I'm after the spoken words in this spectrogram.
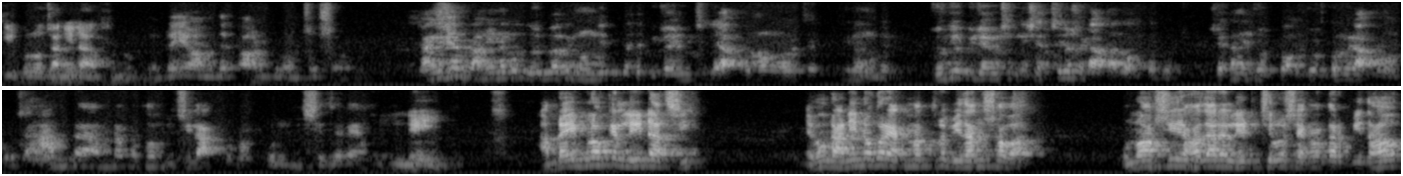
কি হলো জানি না এখনও। এটাই আমাদের পাহাড়পুর অঞ্চল সভাপতি। রানীনগর দুই নন্দিতাতে বিজয় মিছিলে আক্রমণ হয়েছে তৃণমূলের। যদিও বিজয় মিছিল নিষেধ ছিল সেটা আপনার বক্তব্য। সেখানে জোট কম- জোট কর্মীরা আক্রমণ করেছে। আমরা কোথাও মিছিল আক্রমণ করিনি সে জায়গায় নেই। আমরা এই ব্লকের লিড আছি এবং রানীনগর একমাত্র বিধানসভা। উনআশি হাজারের লিড ছিল সেখানকার বিধায়ক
